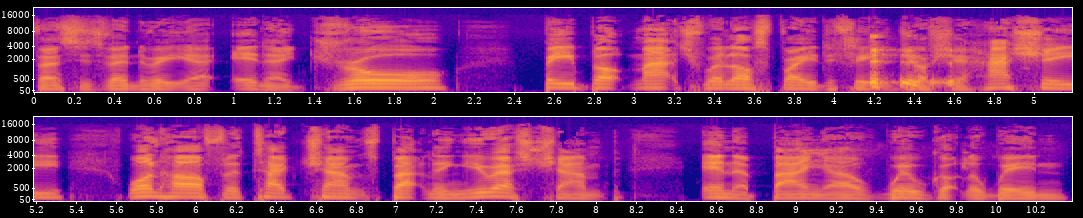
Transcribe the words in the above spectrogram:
versus Ren Narita in a draw. B block match: Will Ospreay defeated Yoshihashi. One half of the tag champs battling US champ in a banger. Will got the win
